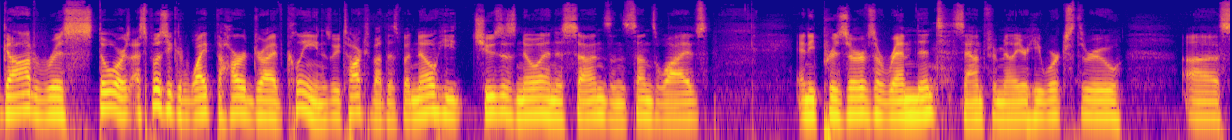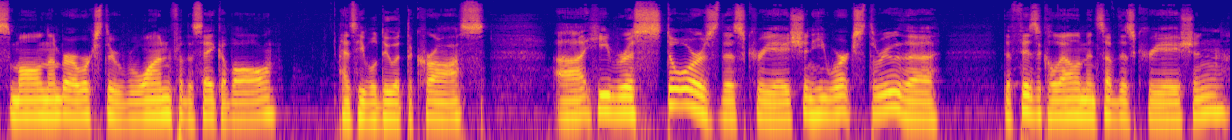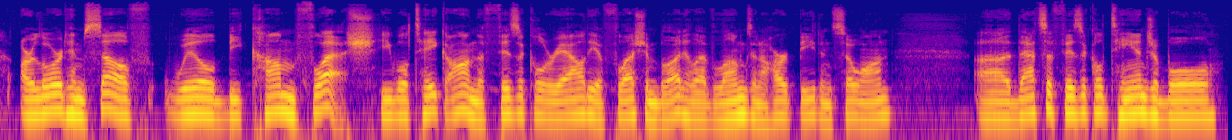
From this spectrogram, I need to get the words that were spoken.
God restores. I suppose you could wipe the hard drive clean, as we talked about this, but no, he chooses Noah and his sons and sons' wives and he preserves a remnant. Sound familiar? He works through a small number, or works through one for the sake of all, as he will do at the cross. Uh, he restores this creation. He works through the the physical elements of this creation. Our Lord Himself will become flesh. He will take on the physical reality of flesh and blood. He'll have lungs and a heartbeat and so on. Uh, that's a physical, tangible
